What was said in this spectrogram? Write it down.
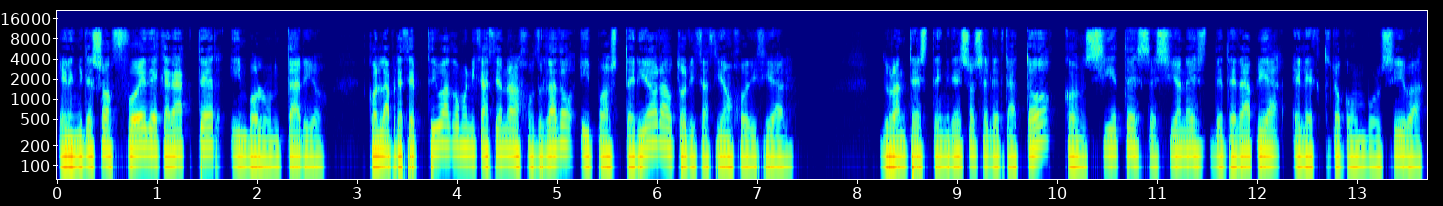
El ingreso fue de carácter involuntario, con la preceptiva comunicación al juzgado y posterior autorización judicial. Durante este ingreso se le trató con siete sesiones de terapia electroconvulsiva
